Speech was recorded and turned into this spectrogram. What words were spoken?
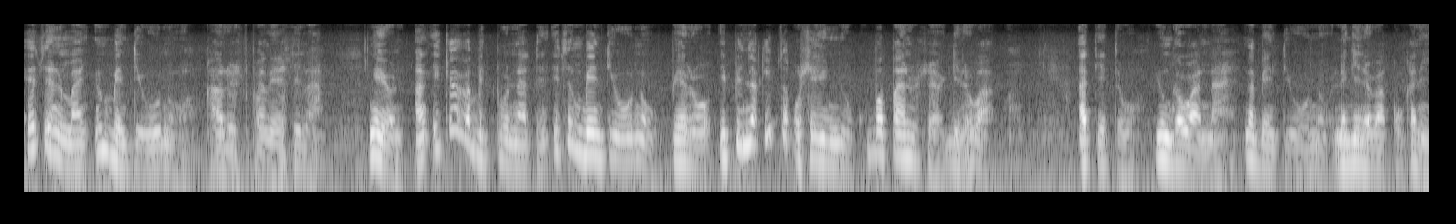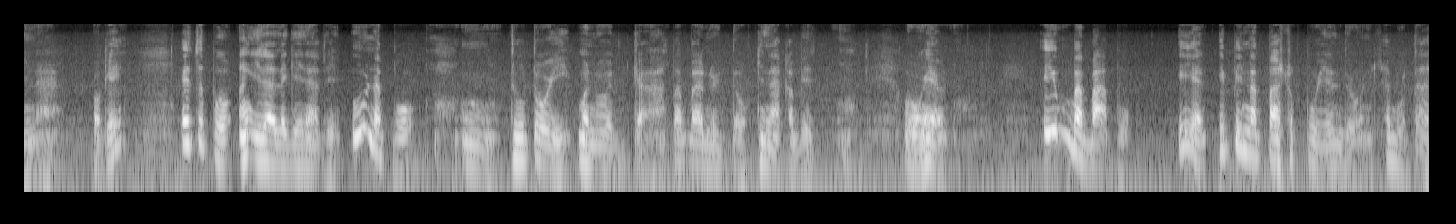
Ito naman yung 21. Halos pareha sila. Ngayon, ang ikakabit po natin, itong 21. Pero ipinakita ko sa inyo kung paano siya ginawa. At ito, yung gawa na, na 21, na ginawa ko kanina. Okay? Ito po ang ilalagay natin. Una po, mm, tutoy, manood ka, paano ito kinakabit. O ngayon, yung baba po, iyan, ipinapasok po yan doon sa butas.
